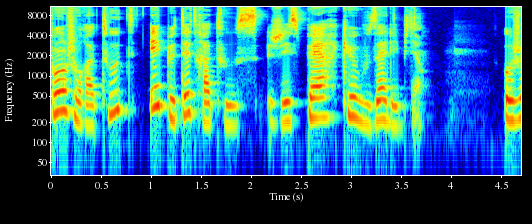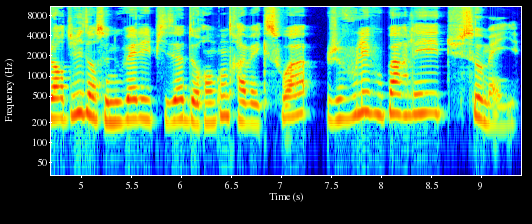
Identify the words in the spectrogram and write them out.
Bonjour à toutes et peut-être à tous, j'espère que vous allez bien. Aujourd'hui, dans ce nouvel épisode de Rencontre avec soi, je voulais vous parler du sommeil.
